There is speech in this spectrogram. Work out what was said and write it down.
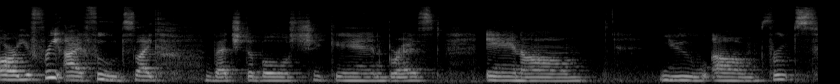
or your free eye foods like vegetables, chicken, breast, and um, you um, fruits,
